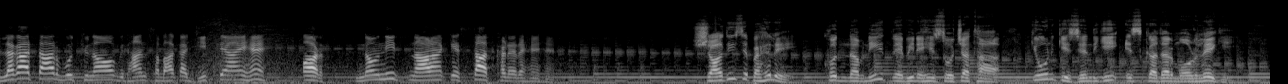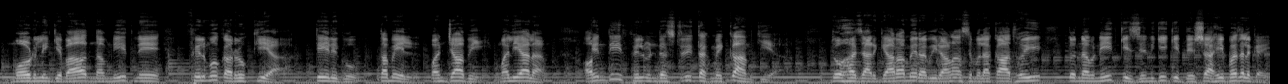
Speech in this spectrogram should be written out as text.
लगातार वो चुनाव विधानसभा का जीतते आए हैं और नवनीत राणा के साथ खड़े रहे हैं। शादी से पहले खुद नवनीत ने भी नहीं सोचा था कि उनकी ज़िंदगी इस कदर मोड़ लेगी। मॉडलिंग के बाद नवनीत ने फ़िल्मों का रुख किया, तेलुगु, तमिल, पंजाबी, मलयालम और हिंदी फ़िल्म इंडस्ट्री तक में काम किया। 2011 में रवि राणा से मुलाकात हुई तो नवनीत की ज़िंदगी की दिशा ही बदल गई।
